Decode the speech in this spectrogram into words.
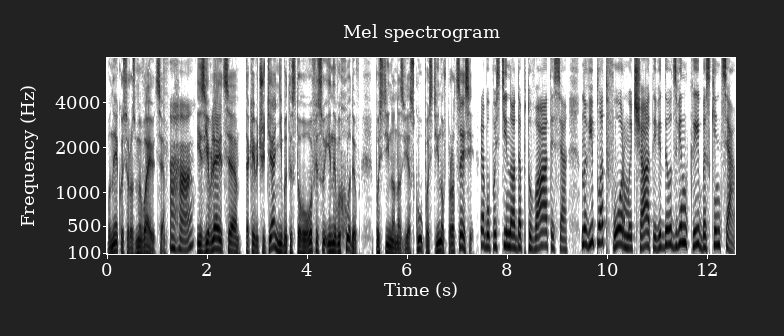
вони якось розмиваються. Ага. І з'являється таке відчуття, ніби ти з того офісу і не виходив. Постійно на зв'язку, постійно в процесі. Треба постійно адаптуватися, нові платформи, чати, відеодзвінки без кінця.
